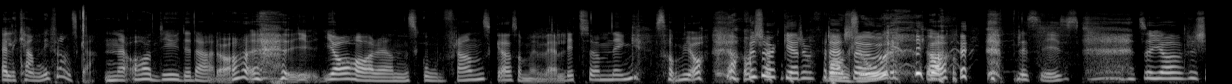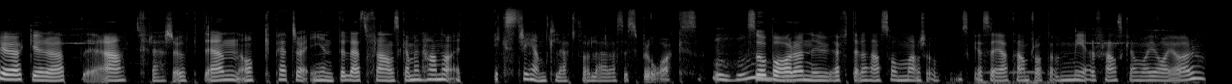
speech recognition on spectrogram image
Eller kan ni franska? Nej, ja, det är ju det där då. Jag har en skolfranska som är väldigt sömnig, som jag försöker fräscha upp. Ja, precis. Så jag försöker att, att fräscha upp den. Och Petra har inte läst franska, men han har ett extremt lätt för att lära sig språk. Mhm. Så bara nu efter den här sommaren så ska jag säga att han pratar mer franska än vad jag gör.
